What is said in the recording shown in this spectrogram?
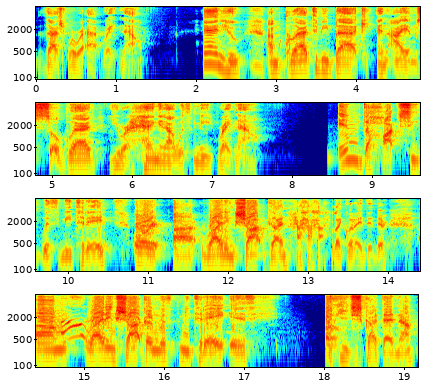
That's where we're at right now. Anywho, I'm glad to be back, and I am so glad you are hanging out with me right now. In the hot seat with me today, or uh, riding shotgun, ha ha ha, like what I did there. Um, oh. Riding shotgun with me today is. Oh, you just got that now?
